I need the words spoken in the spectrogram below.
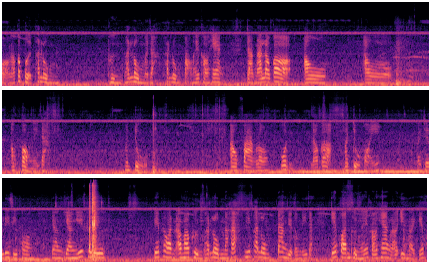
ออกแล้วก็เปิดพัดลมผึ่งพัดลมอะจ้ะพัดลมเป่าให้เขาแห้ง จากนั้นเราก็เอาเอาเอากล่องนี้จ้ะมันจุ เอาฟางรองก้น แล้วก็บรรจุหอยหอยเชอรี่สีทอง อย่างอย่างนี้คือเจ๊พรเอามาผึ่งพัดลมนะคะ นี่พัดลมตั้งอยู่ตรงนี้จ้ะเจ๊พรผึ่งให้เขาแห้งแล้วอีกหน่อยเจ๊พ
